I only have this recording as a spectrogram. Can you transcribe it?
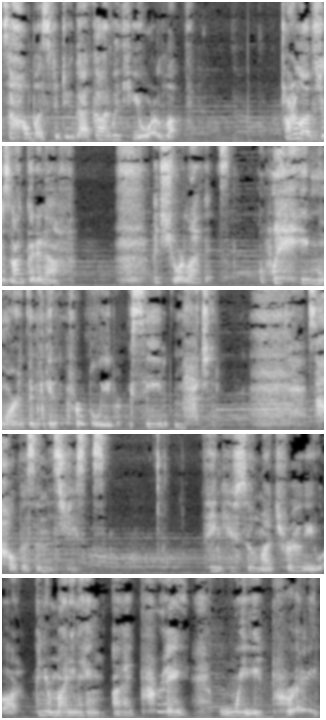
So help us to do that, God, with your love. Our love's just not good enough, but your love is way more than we can ever believe or exceed imagine. So help us in this, Jesus. Thank you so much for who you are. In your mighty name, I pray, we pray,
